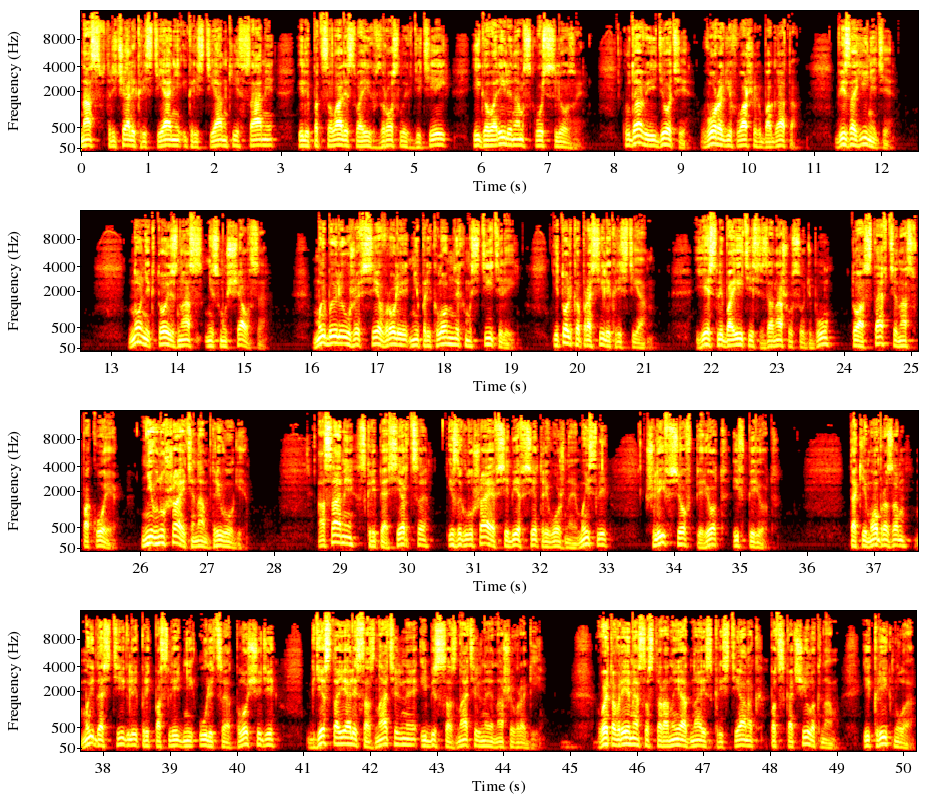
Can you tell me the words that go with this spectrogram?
нас встречали крестьяне и крестьянки сами или подсылали своих взрослых детей и говорили нам сквозь слезы. «Куда вы идете? Ворогив ваших богато. Вы загинете». Но никто из нас не смущался. Мы были уже все в роли непреклонных мстителей и только просили крестьян. «Если боитесь за нашу судьбу, то оставьте нас в покое, не внушайте нам тревоги» а сами, скрипя сердце и заглушая в себе все тревожные мысли, шли все вперед и вперед. Таким образом, мы достигли предпоследней улицы от площади, где стояли сознательные и бессознательные наши враги. В это время со стороны одна из крестьянок подскочила к нам и крикнула,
